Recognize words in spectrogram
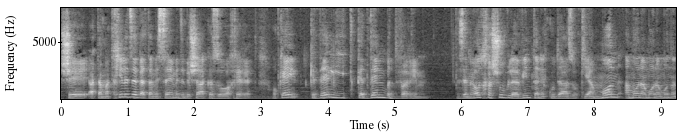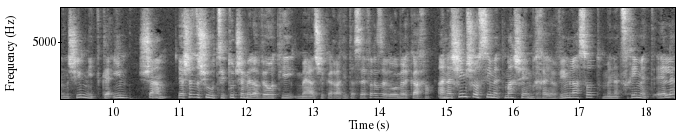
שאתה מתחיל את זה ואתה מסיים את זה בשעה כזו או אחרת, אוקיי? כדי להתקדם בדברים. זה מאוד חשוב להבין את הנקודה הזו, כי המון המון המון המון אנשים נתקעים שם. יש איזשהו ציטוט שמלווה אותי מאז שקראתי את הספר הזה, והוא אומר ככה: אנשים שעושים את מה שהם חייבים לעשות, מנצחים את אלה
